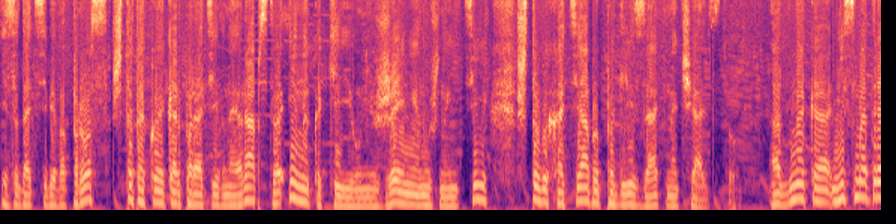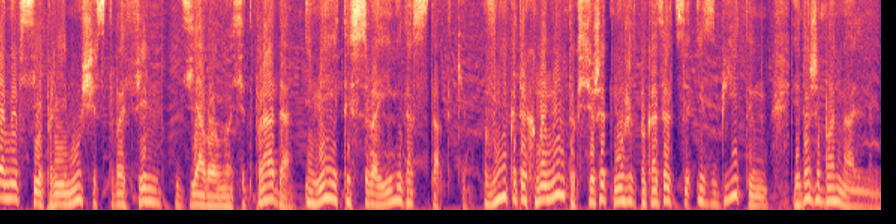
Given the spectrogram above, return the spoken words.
и задать себе вопрос, что такое корпоративное рабство и на какие унижения нужно идти, чтобы хотя бы подлизать начальству. Однако, несмотря на все преимущества, фильм «Дьявол носит Прада» имеет и свои недостатки. В некоторых моментах сюжет может показаться избитым и даже банальным,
